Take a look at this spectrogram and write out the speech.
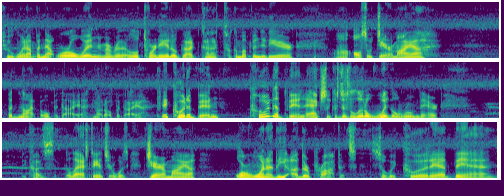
to went up in that whirlwind. Remember that little tornado? God kind of took him up into the air. Uh, also Jeremiah, but not Obadiah. Not Obadiah. It could have been could have been actually because there's a little wiggle room there because the last answer was Jeremiah or one of the other prophets. So it could have been.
